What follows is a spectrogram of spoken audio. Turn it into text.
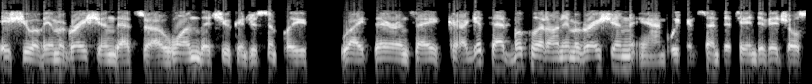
issue of immigration, that's uh, one that you can just simply write there and say, Could I get that booklet on immigration? And we can send it to individuals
